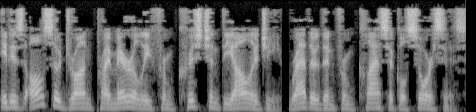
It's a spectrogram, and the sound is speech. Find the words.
It is also drawn primarily from Christian theology, rather than from classical sources.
